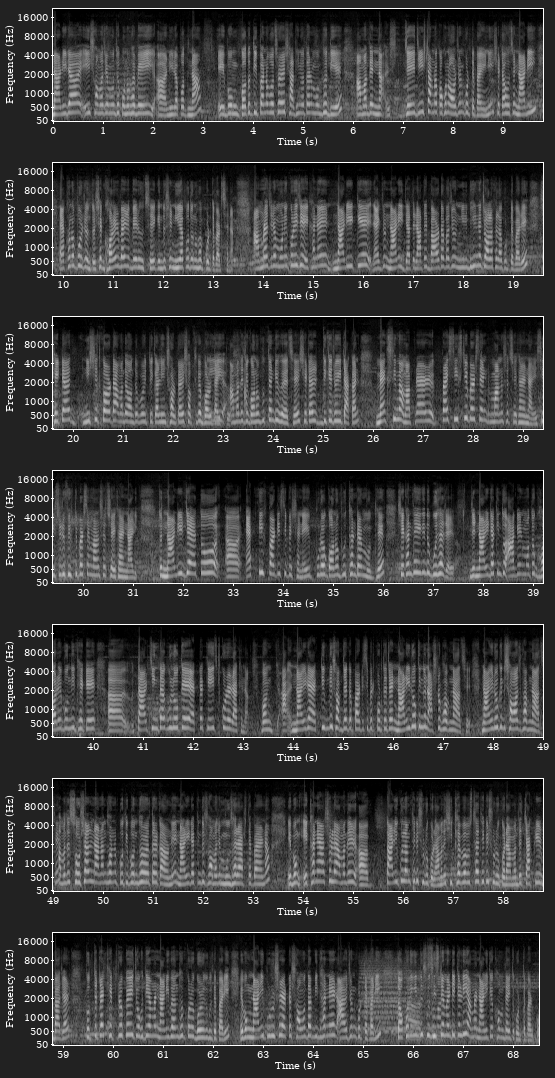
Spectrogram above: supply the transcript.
নারীরা এই সমাজের মধ্যে কোনোভাবেই নিরাপদ না এবং গত তিপ্পান্ন বছরের স্বাধীনতার মধ্য দিয়ে আমাদের না- যে জিনিসটা আমরা কখনো অর্জন করতে পারিনি সেটা হচ্ছে নারী এখনও পর্যন্ত সে ঘরের বাইরে বের হচ্ছে কিন্তু সে নিরাপদ অনুভব করতে পারছে না। আমরা যেটা মনে করি যে এখানে নারীকে একজন নারী যাতে রাতের বারোটা বাজেও নির্বিঘ্নে চলাফেরা করতে পারে সেটা নিশ্চিত করাটা আমাদের অন্তর্বর্তীকালীন সরকারের সব থেকে বড় দায়িত্ব। আমাদের যে গণভুত্থানটি হয়েছে সেটার দিকে যদি তাকান ম্যাক্সিমাম আপনার প্রায় সিক্সটি পার্সেন্ট মানুষ হচ্ছে এখানে নারী সিক্সটি টু ফিফটি পার্সেন্ট মানুষ হচ্ছে এখানে নারী। তো নারীর যে এত অ্যাক্টিভ পার্টিসিপেশন এই পুরো গণভুত্থানটার মধ্যে, সেখান থেকে কিন্তু বোঝা যায় যে নারীরা কিন্তু আগের মতো ঘরে বন্দি থেকে তার চিন্তাগুলোকে একটা কেজ করে রাখে না। এবং নারীরা অ্যাক্টিভলি সব জায়গায় পার্টিসিপেট করতে চায়। নারীরও কিন্তু রাষ্ট্রভাবনা আছে। নারীরও কিন্তু সমাজ ভাবনা আছে। আমাদের সোশ্যাল নানান ধরনের প্রতিবন্ধকতার কারণে নারীরা কিন্তু সমাজে মূলধারে আসতে পারে না। এবং এখানে আসলে আমাদের কারিকুলাম থেকে শুরু করে, আমাদের শিক্ষা ব্যবস্থা থেকে শুরু করে, আমাদের চাকরির বাজার প্রত্যেকটা ক্ষেত্রকেই যদি আমরা নারী বান্ধব করে গড়ে তুলতে পারি এবং নারী পুরুষের একটা সমতা বিধানের আয়োজন করতে পারি তখনই কিন্তু সিস্টেমেটিক্যালি আমরা নারীকে ক্ষমতায়িত করতে পারব।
